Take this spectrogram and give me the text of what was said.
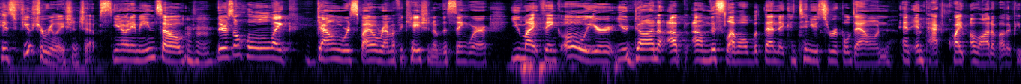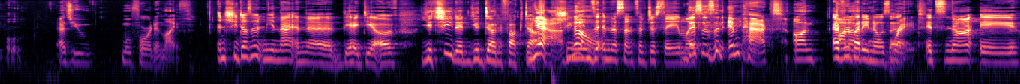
his future relationships. You know what I mean? So Mm-hmm. there's a whole like downward spiral ramification of this thing where you might think, oh, you're you're done up on this level, but then it continues to ripple down and impact quite a lot of other people as you move forward in life. And she doesn't mean that in the the idea of you cheated, you done fucked up. Yeah, she no. means it in the sense of just saying like this is an impact on everybody on a- knows it. right? It's not a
